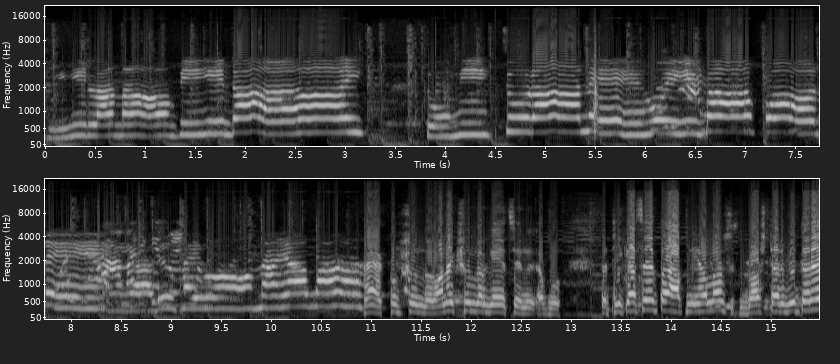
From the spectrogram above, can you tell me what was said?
বিলানা বিদায়। তুমি চূড়ানে হইবা হ্যাঁ খুব সুন্দর। অনেক সুন্দর গেয়েছেন আপু। তো ঠিক আছে তো আপনি হলো দশটার ভিতরে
